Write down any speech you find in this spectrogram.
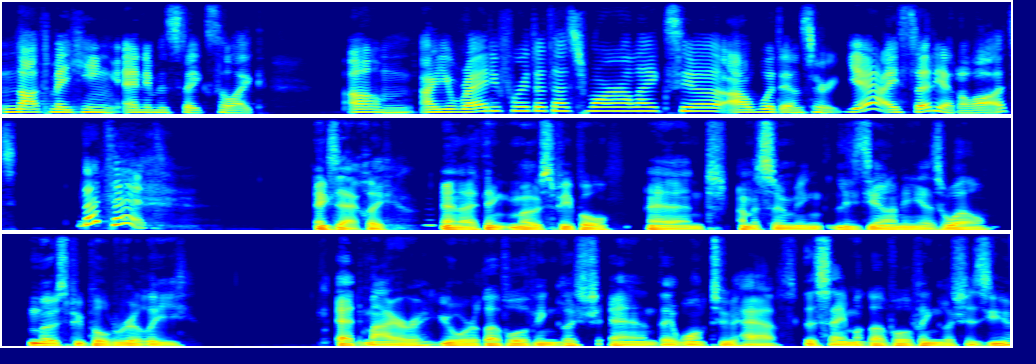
not making any mistakes? So, like, um, are you ready for the test tomorrow, Alexia? I would answer, yeah, I studied a lot. That's it. Exactly. And I think most people, and I'm assuming Lisiani as well, most people really admire your level of English and they want to have the same level of English as you.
